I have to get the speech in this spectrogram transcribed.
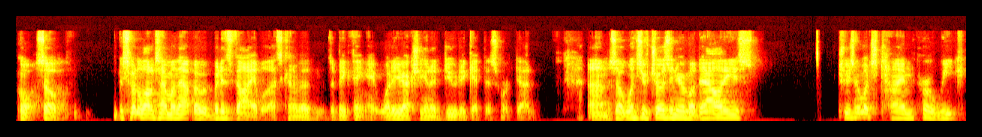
Cool. So we spent a lot of time on that, but but it's valuable. That's kind of a, the big thing. Hey, what are you actually going to do to get this work done? Um, so once you've chosen your modalities, choose how much time per week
